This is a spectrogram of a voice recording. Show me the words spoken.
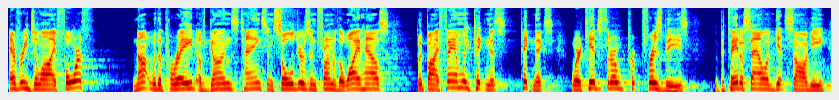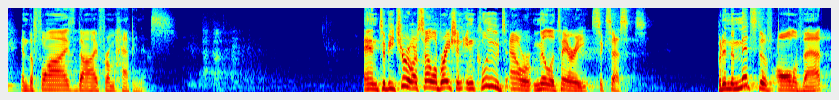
every July 4th, not with a parade of guns, tanks, and soldiers in front of the White House, but by family picnics, picnics where kids throw frisbees the potato salad gets soggy, and the flies die from happiness. And to be true, our celebration includes our military successes. But in the midst of all of that,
